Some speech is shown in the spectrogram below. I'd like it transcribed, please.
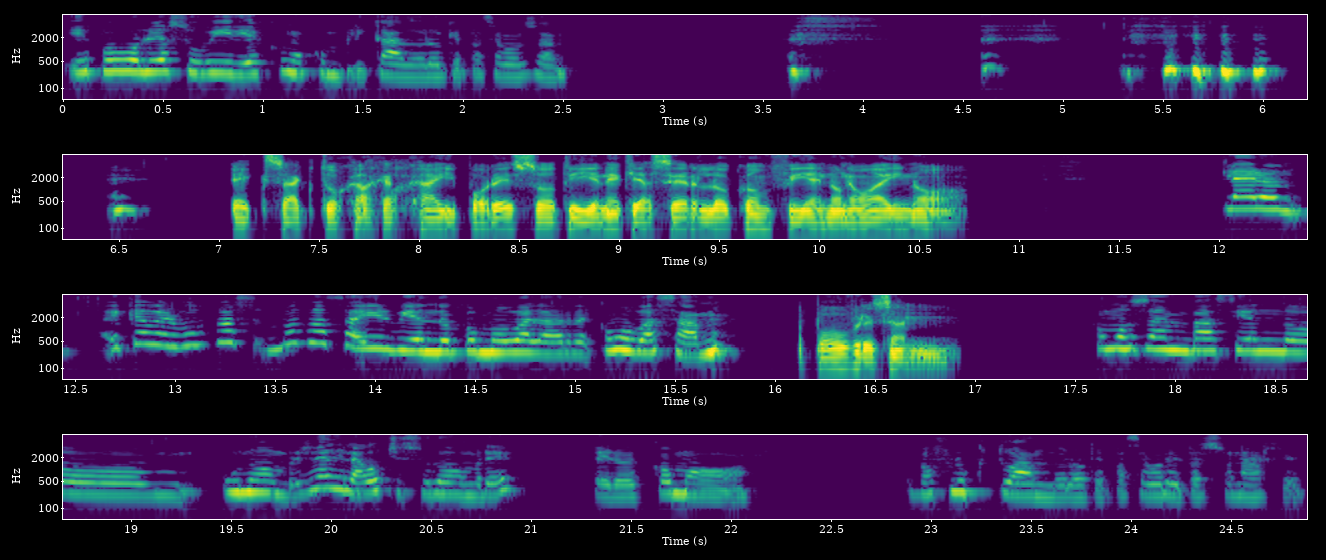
y después volvió a subir y es como complicado lo que pasa con Sam. Exacto, jajaja, y por eso tiene que hacerlo, confíen o no hay no. Claro, hay que ver, vos vas, vos vas a ir viendo cómo va, la, cómo va Sam. Pobre Sam. Cómo Sam va siendo un hombre. Ya desde la 8 es un hombre, pero es como va fluctuando lo que pasa con el personaje.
